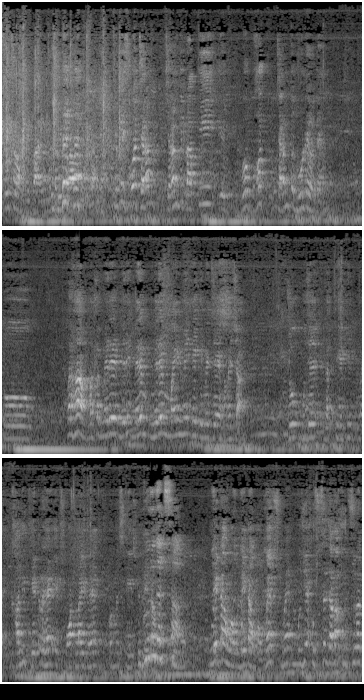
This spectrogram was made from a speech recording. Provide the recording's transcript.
सोच रहा हूँ बारे में। क्योंकि वो चरम चरम की प्राप्ति वो बहुत चरम तो ढूंढ रहे होते हैं। तो पर हाँ मतलब मेरे मेरे मेरे मेरे माइंड में एक इमेज है हमेशा जो मुझे लगती है कि मैं खाली थिएटर है एक स्पॉटलाइट है और मैं स्टेज पे लेटा हुआ हूँ लेटा हुआ हूँ। मैं मैं मुझे उससे ज़्यादा खूबसूरत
